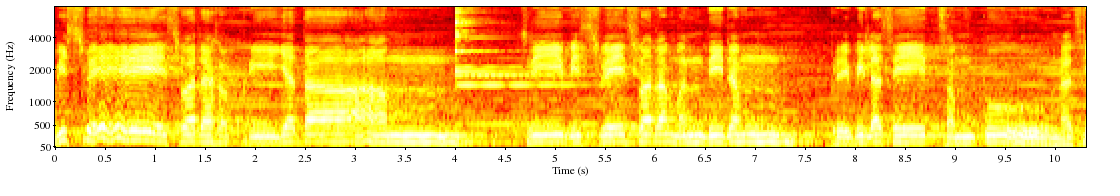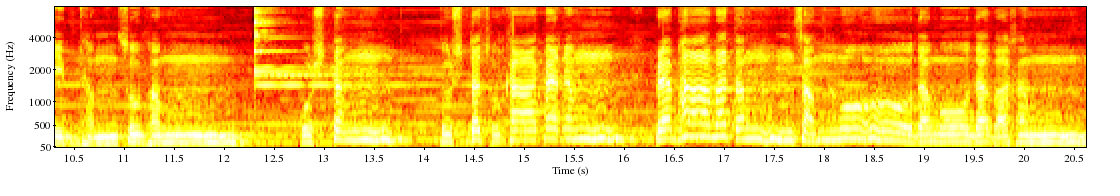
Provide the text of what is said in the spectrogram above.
विश्वेश्वरः प्रीयताम्। श्रीविश्वेश्वरमन्दिरं प्रविलसेत् सम्पूर्णसिद्धं शुभम्। पुष्टं तुष्टसुखाकरं प्रभावतं सम्मोदमोदवहम्।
